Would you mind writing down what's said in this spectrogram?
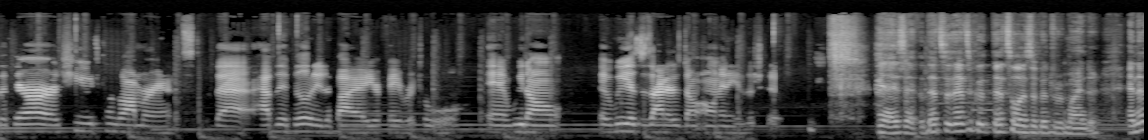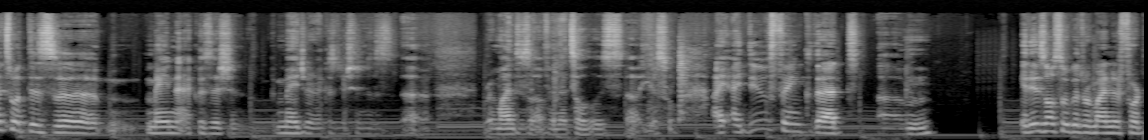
that there are huge conglomerates that have the ability to buy your favorite tool, and we don't, and we as designers don't own any of the shit. yeah, exactly. That's a, that's a good. That's always a good reminder, and that's what this uh, main acquisition, major acquisition, is, uh, reminds us of, and that's always uh, useful. I, I do think that um, it is also a good reminder for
